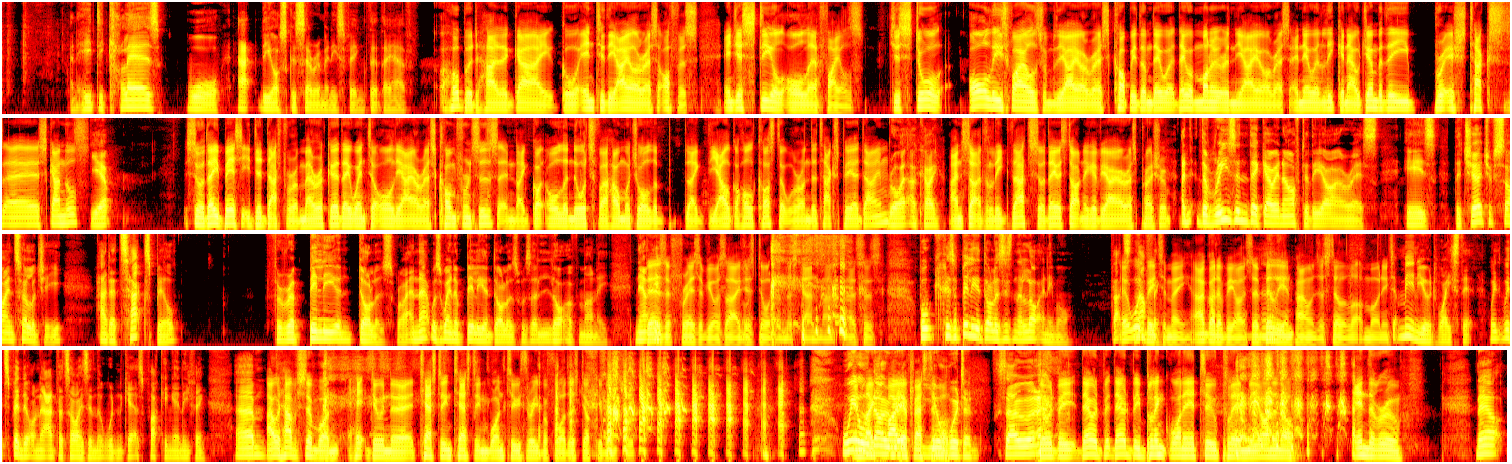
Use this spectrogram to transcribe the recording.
And he declares war at the Oscar ceremonies thing that they have. Hubbard had a guy go into the IRS office and just steal all their files. Just stole all these files from the IRS, copied them. They were they were monitoring the IRS and they were leaking out. Do you remember the British tax uh, scandals? Yep. So they basically did that for America. They went to all the IRS conferences and like got all the notes for how much all the like the alcohol cost that were on the taxpayer dime Right. Okay. and started to leak that. So they were starting to give the IRS pressure. And the reason they're going after the IRS is the Church of Scientology had a tax bill for a billion dollars, right? And that was when a billion dollars was a lot of money. Now, There's if, a phrase of yours that I just don't understand. That's just, well, because a billion dollars isn't a lot anymore. That's it would nothing. be to me. I got to be honest. A billion pounds is still a lot of money. Me and you would waste it. We'd, we'd spend it on advertising that wouldn't get us fucking anything. Um, I would have someone hit doing the testing, testing one, two, three before this documentary. we In, all like, know Fire Rick, Festival. you wouldn't. So uh, there would be there would be there would be Blink One Eight Two playing me on and off in the room. Now,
